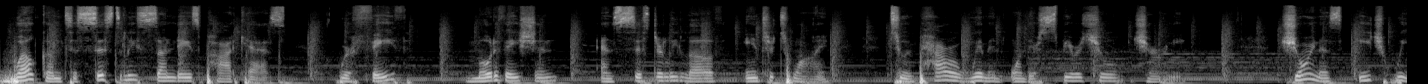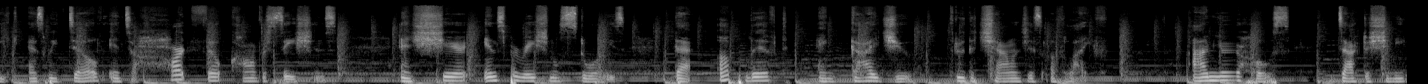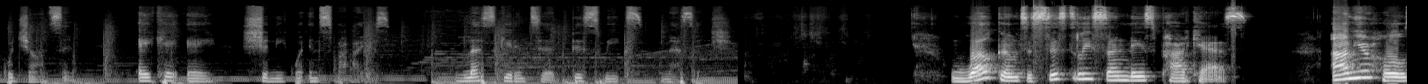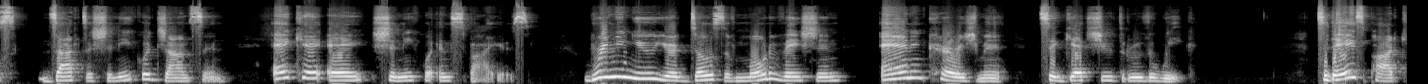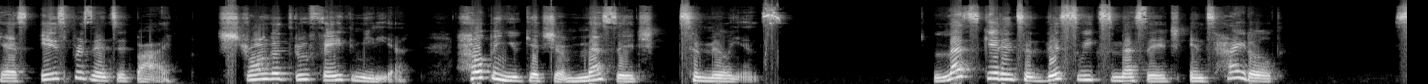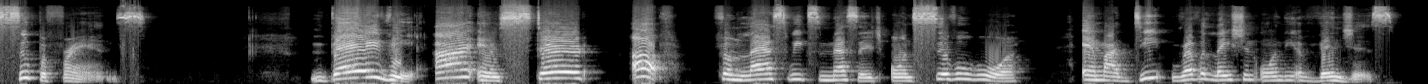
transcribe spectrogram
Welcome to Sisterly Sundays podcast, where faith, motivation, and sisterly love intertwine to empower women on their spiritual journey. Join us each week as we delve into heartfelt conversations and share inspirational stories that uplift and guide you through the challenges of life. I'm your host, Dr. Sheniqua Johnson, aka Sheniqua Inspires. Let's get into this week's message. Welcome to Sisterly Sundays podcast. I'm your host, Dr. Sheniqua Johnson, aka Sheniqua Inspires, bringing you your dose of motivation and encouragement to get you through the week. Today's podcast is presented by Stronger Through Faith Media, helping you get your message to millions. Let's get into this week's message entitled Super Friends. Baby, I am stirred up from last week's message on Civil War and my deep revelation on the Avengers.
